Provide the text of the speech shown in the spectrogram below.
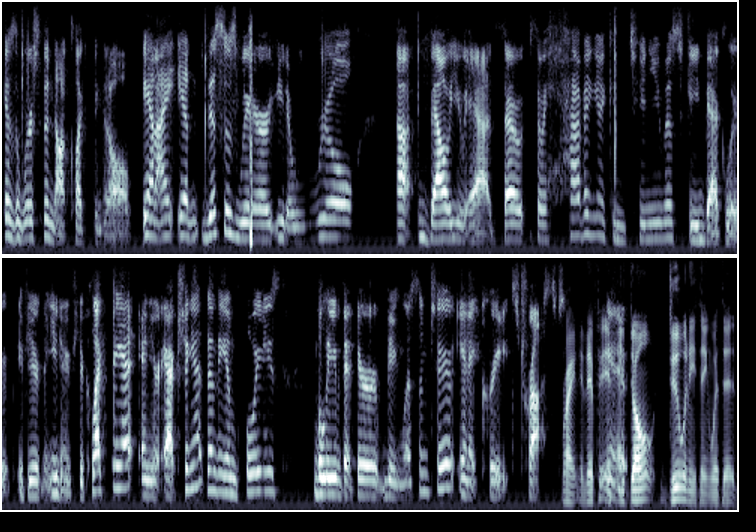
is worse than not collecting at all. And I and this is where, you know, real uh, value add. So so having a continuous feedback loop. If you're you know if you're collecting it and you're actioning it, then the employees believe that they're being listened to and it creates trust. Right. And if, if you, you don't do anything with it,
